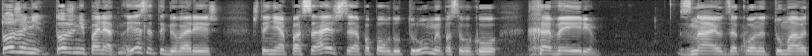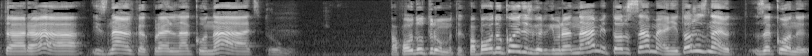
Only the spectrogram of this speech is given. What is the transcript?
Тоже, не, тоже непонятно. Если ты говоришь, что ты не опасаешься по поводу трумы, поскольку хавейрим знают законы тума и таара и знают, как правильно окунать. Трумы. По поводу трумы. Так по поводу койдыш, говорит Гимра, нами то же самое. Они тоже знают законы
